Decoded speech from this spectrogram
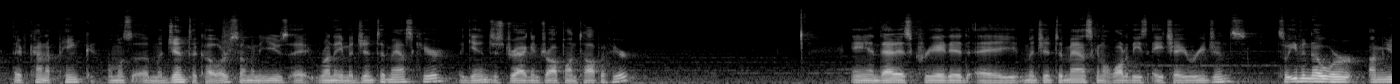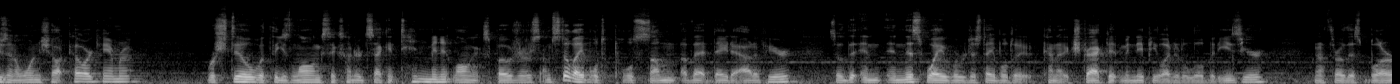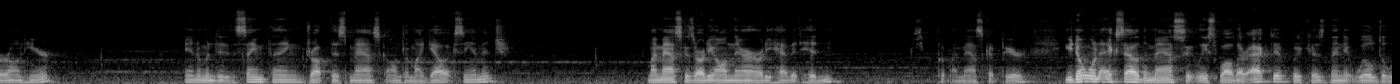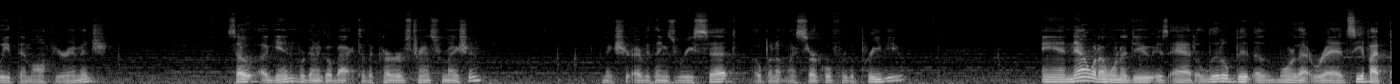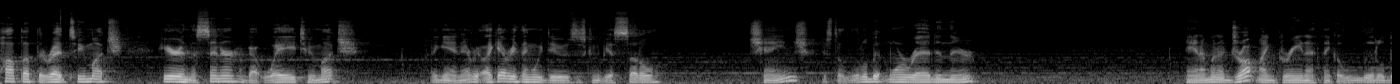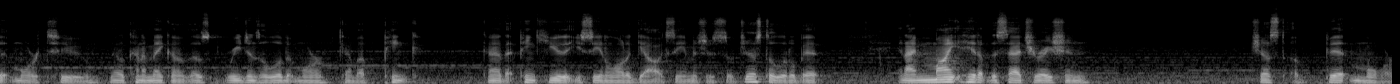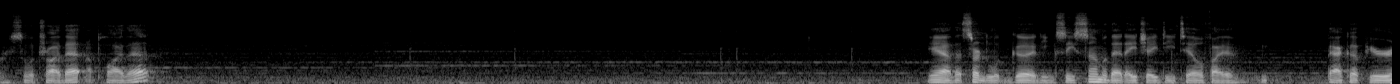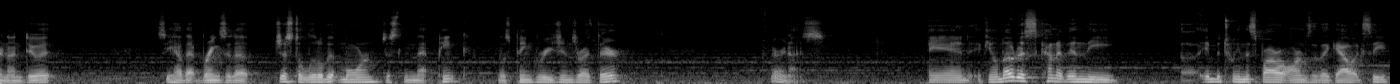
They've kind of pink, almost a magenta color. So I'm going to use a run a magenta mask here. Again, just drag and drop on top of here and that has created a magenta mask in a lot of these HA regions. So even though we're I'm using a one-shot color camera, we're still with these long 600 second, 10 minute long exposures. I'm still able to pull some of that data out of here. So the, in, in this way, we're just able to kind of extract it, manipulate it a little bit easier. I'm gonna throw this blur on here. And I'm gonna do the same thing, drop this mask onto my galaxy image. My mask is already on there, I already have it hidden. Put my mask up here. You don't want to X out the mask at least while they're active because then it will delete them off your image. So again, we're going to go back to the curves transformation. Make sure everything's reset. Open up my circle for the preview. And now what I want to do is add a little bit of more of that red. See if I pop up the red too much here in the center. I've got way too much. Again, every, like everything we do is just going to be a subtle change. Just a little bit more red in there. And I'm going to drop my green, I think, a little bit more too. That'll kind of make a, those regions a little bit more kind of a pink, kind of that pink hue that you see in a lot of galaxy images. So just a little bit. And I might hit up the saturation just a bit more. So we'll try that and apply that. Yeah, that's starting to look good. You can see some of that HA detail if I back up here and undo it. See how that brings it up just a little bit more, just in that pink, those pink regions right there. Very nice. And if you'll notice kind of in the, uh, in between the spiral arms of the galaxy,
